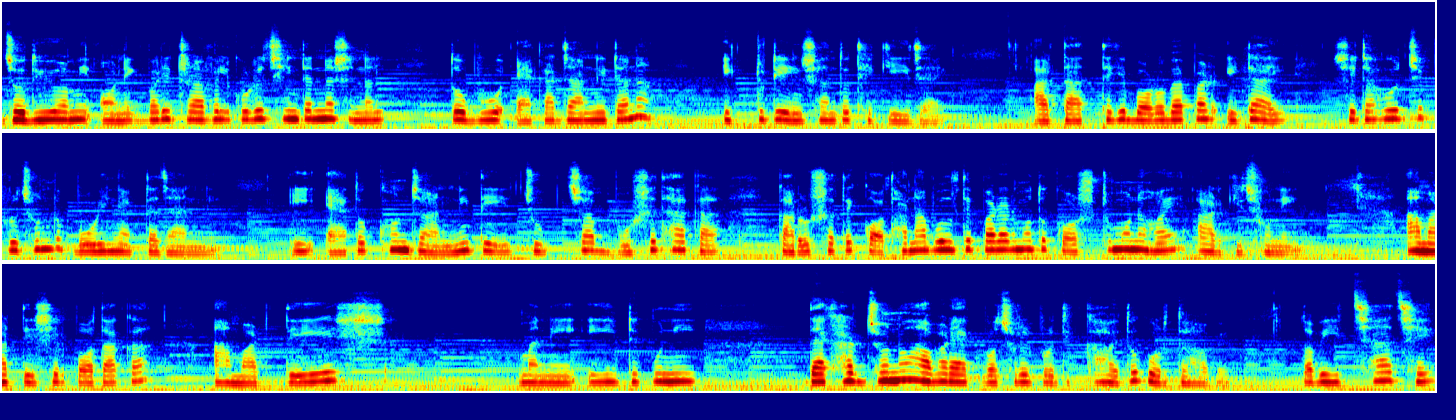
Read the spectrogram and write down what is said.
যদিও আমি অনেকবারই ট্রাভেল করেছি ইন্টারন্যাশনাল তবুও একা জার্নিটা না একটু টেনশান তো থেকেই যায়। আর তার থেকে বড় ব্যাপার এটাই, সেটা হচ্ছে প্রচণ্ড বোরিং একটা জার্নি এই এতক্ষণ জার্নিতে চুপচাপ বসে থাকা, কারোর সাথে কথা না বলতে পারার মতো কষ্ট মনে হয় আর কিছু নেই। আমার দেশের পতাকা, আমার দেশ মানে এইটুকুনি দেখার জন্য আবার এক বছরের প্রতীক্ষা হয়তো করতে হবে। তবে ইচ্ছা আছে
